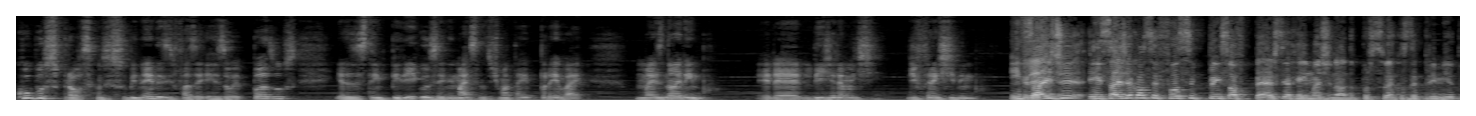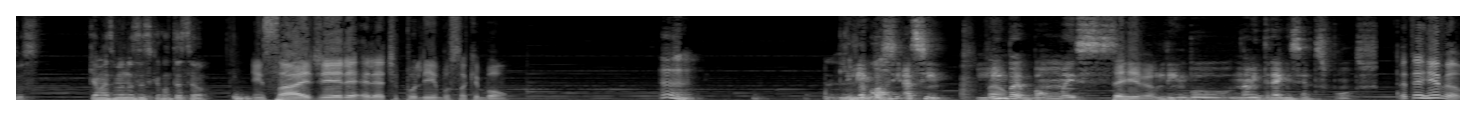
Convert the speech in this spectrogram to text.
cubos pra você conseguir subir neles e fazer e resolver puzzles. E às vezes tem perigos e animais tentando te matar e por aí vai. Mas não é Limbo. Ele é ligeiramente diferente de Limbo. Inside, Inside é como se fosse Prince of Persia reimaginado por suecos deprimidos. Que é mais ou menos isso que aconteceu. Inside, ele, ele é tipo limbo, só que bom. Hum. Limbo é Limbo, bom. assim, assim, Limbo é bom, mas Terrível. o Limbo não entrega em certos pontos. É terrível,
